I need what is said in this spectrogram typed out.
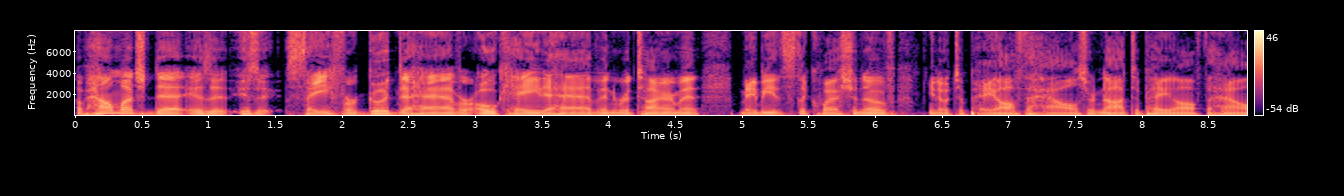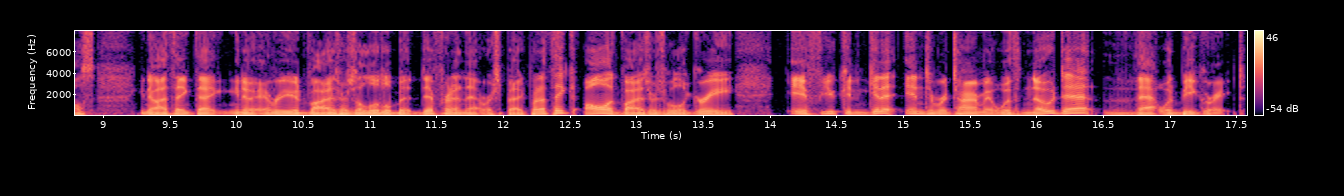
of how much debt is it is it safe or good to have or okay to have in retirement? Maybe it's the question of you know to pay off the house or not to pay off the house. You know, I think that you know every advisor is a little bit different in that respect, but I think all advisors will agree if you can get it into retirement with no debt, that would be great.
